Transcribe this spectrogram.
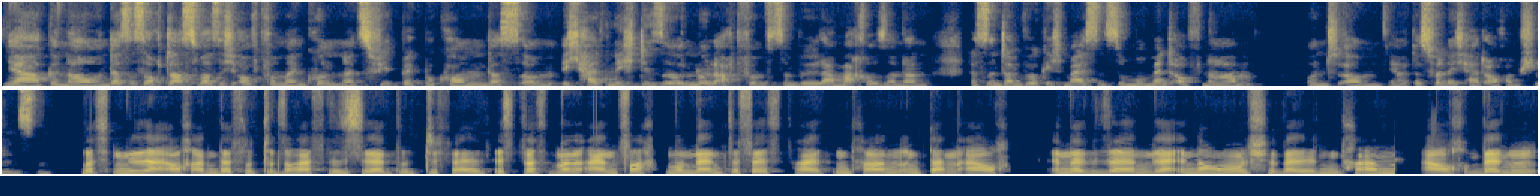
Ja, genau. Und das ist auch das, was ich oft von meinen Kunden als Feedback bekomme, dass ähm, ich halt nicht diese 0815 Bilder mache, sondern das sind dann wirklich meistens so Momentaufnahmen. Und ähm, ja, das finde ich halt auch am schönsten. Was mir auch an der Fotografie sehr gut gefällt, ist, dass man einfach Momente festhalten kann und dann auch immer wieder in Erinnerung schwelgen kann, auch wenn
